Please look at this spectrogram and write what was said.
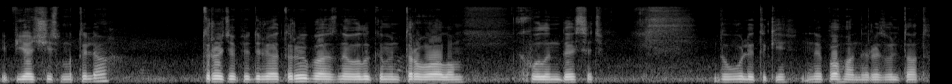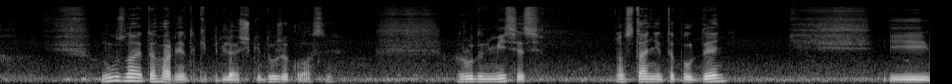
і 5-6 мотиля. Третя підряд риба з невеликим інтервалом. Хвилин 10. Доволі таки непоганий результат. Ну, знаєте, гарні такі підлящики, дуже класні. Грудень місяць, останній теплий день. І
